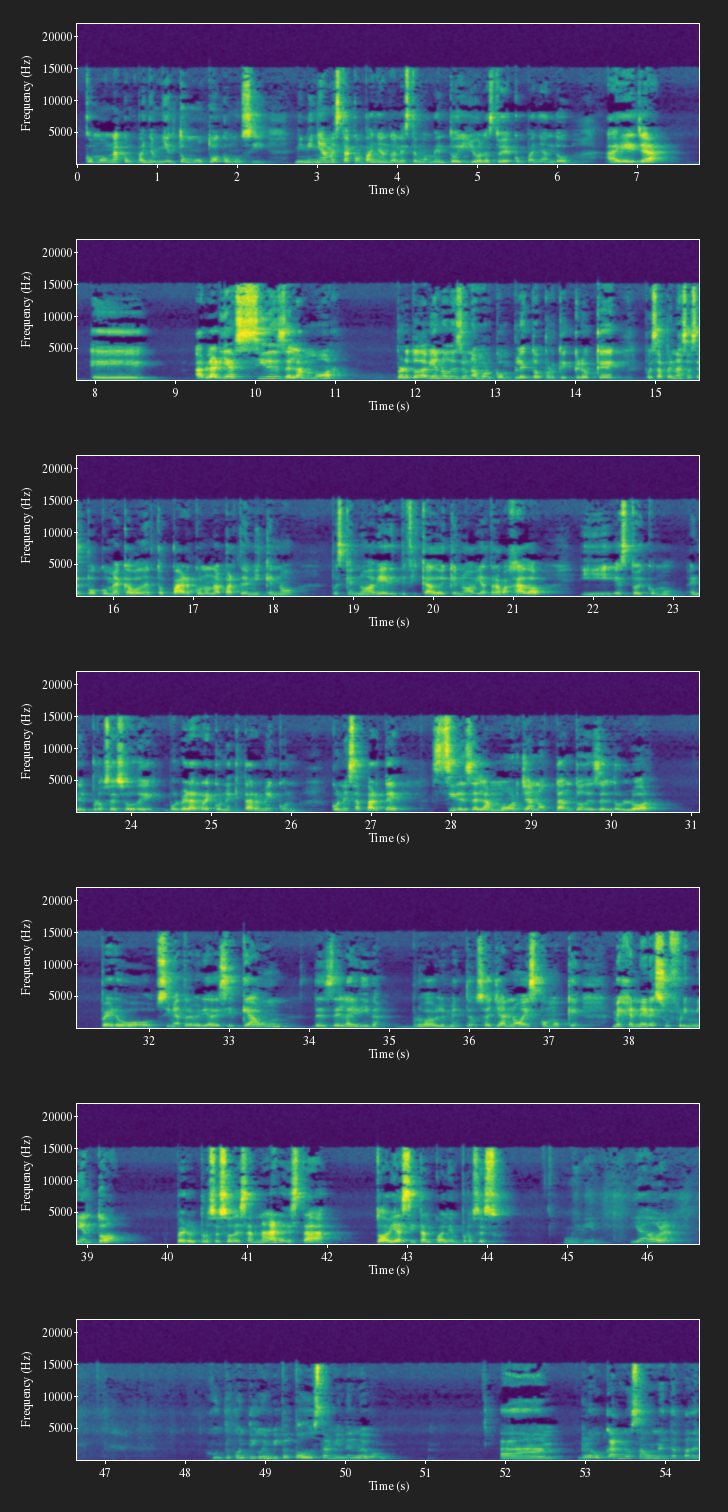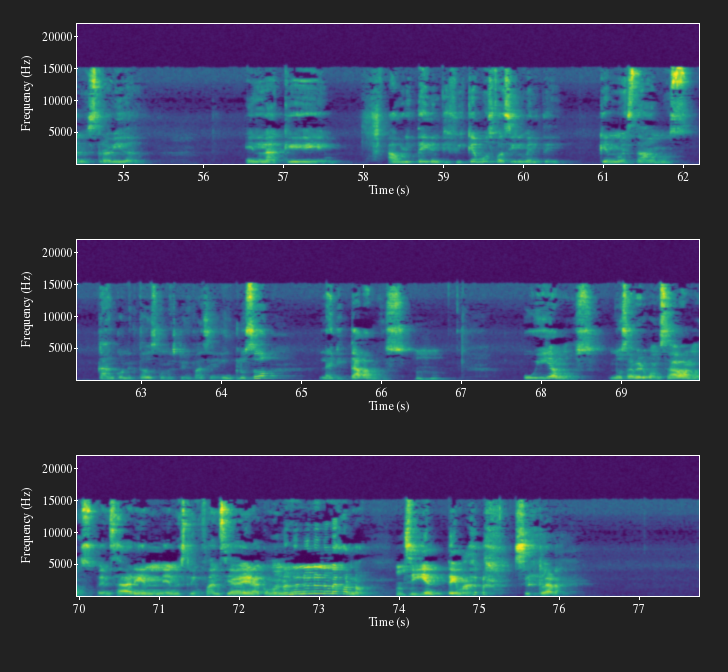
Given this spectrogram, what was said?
como un acompañamiento mutuo, como si mi niña me está acompañando en este momento y yo la estoy acompañando a ella. Eh, hablaría sí desde el amor, pero todavía no desde un amor completo, porque creo que pues apenas hace poco me acabo de topar con una parte de mí que no, pues que no había identificado y que no había trabajado y estoy como en el proceso de volver a reconectarme con, con esa parte, sí desde el amor, ya no tanto desde el dolor, pero sí me atrevería a decir que aún desde la herida, probablemente, o sea, ya no es como que me genere sufrimiento, pero el proceso de sanar está todavía así tal cual en proceso. Muy bien. Y ahora, junto contigo invito a todos también de nuevo a revocarnos a una etapa de nuestra vida en la que ahorita identifiquemos fácilmente que no estábamos tan conectados con nuestra infancia. Incluso la evitábamos, huíamos, nos avergonzábamos. Pensar en, nuestra infancia era como, no, no, no, no, no mejor no. Siguiente tema. Sí, claro.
